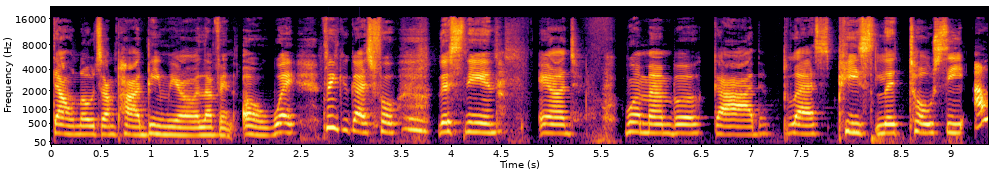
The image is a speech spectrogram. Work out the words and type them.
downloads on Podbean. We are 11 away. Thank you guys for listening. And remember, God bless. Peace, Litosi. Out.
